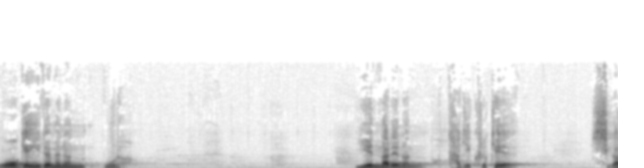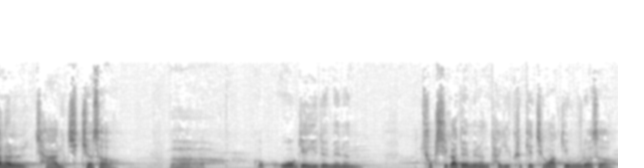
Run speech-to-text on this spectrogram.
오경이 되면은 울어. 옛날에는 닭이 그렇게 시간을 잘 지켜서 어, 꼭 오경이 되면은 축시가 되면은 닭이 그렇게 정확히 울어서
